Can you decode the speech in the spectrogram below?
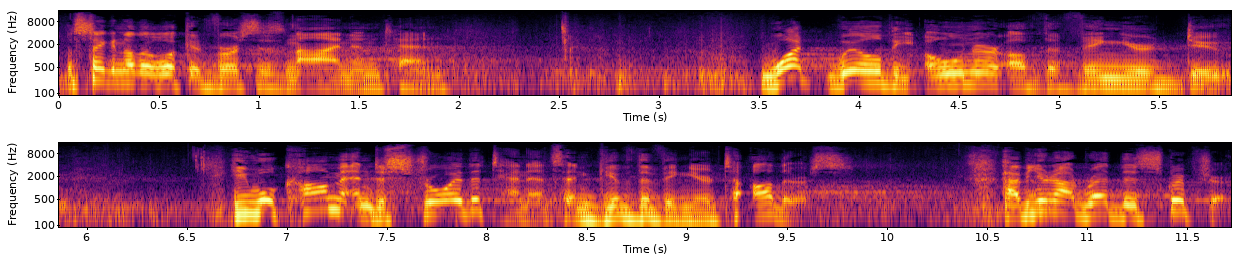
Let's take another look at verses 9 and 10. What will the owner of the vineyard do? He will come and destroy the tenants and give the vineyard to others. Have you not read this scripture?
